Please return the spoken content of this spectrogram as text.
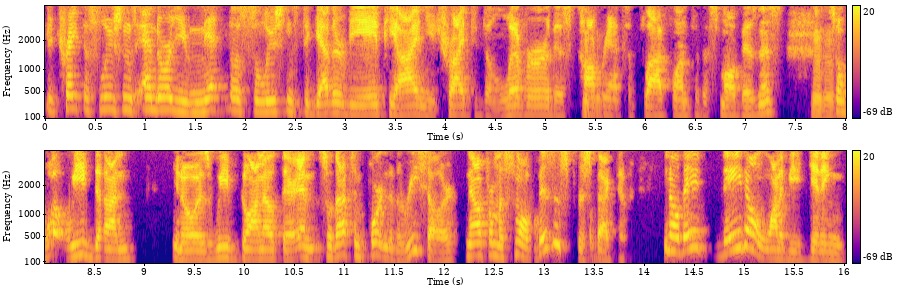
you create the solutions and or you knit those solutions together via API and you try to deliver this comprehensive platform to the small business. Mhm. So what we've done, you know, is we've gone out there and so that's important to the reseller. Now from a small business perspective, you know, they they don't want to be getting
